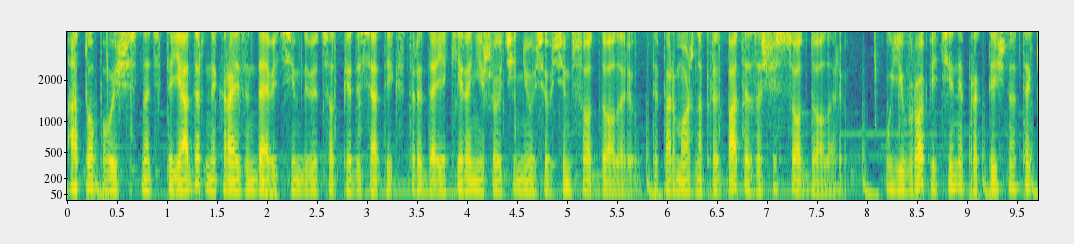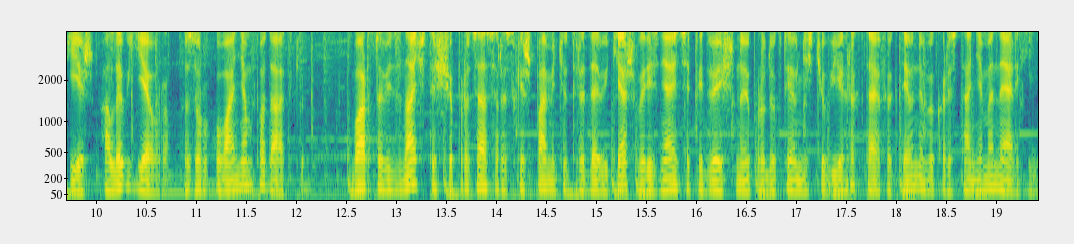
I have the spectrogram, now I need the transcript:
А топовий 16-ядерник Ryzen 9 7950 X3D, який раніше оцінювався в 700 доларів, тепер можна придбати за 600 доларів. У Європі ціни практично такі ж, але в євро, з урахуванням податків. Варто відзначити, що процесори з кеш-пам'яттю 3D V-Cache вирізняються підвищеною продуктивністю в іграх та ефективним використанням енергії,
